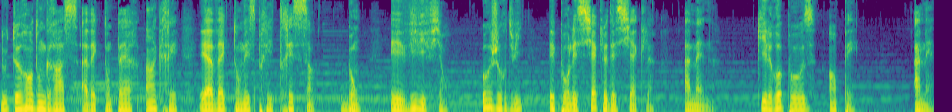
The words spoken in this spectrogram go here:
nous te rendons grâce avec ton Père incré et avec ton Esprit très saint, bon et vivifiant, aujourd'hui et pour les siècles des siècles. Amen. Qu'il repose en paix. Amen.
